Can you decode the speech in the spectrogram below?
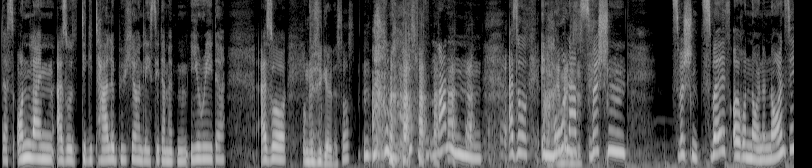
das Online, also digitale Bücher und lese die dann mit dem E-Reader. Also. Und wie viel Geld ist das? ich, Mann! Also im Ach, Monat zwischen, zwischen 12,99 Euro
